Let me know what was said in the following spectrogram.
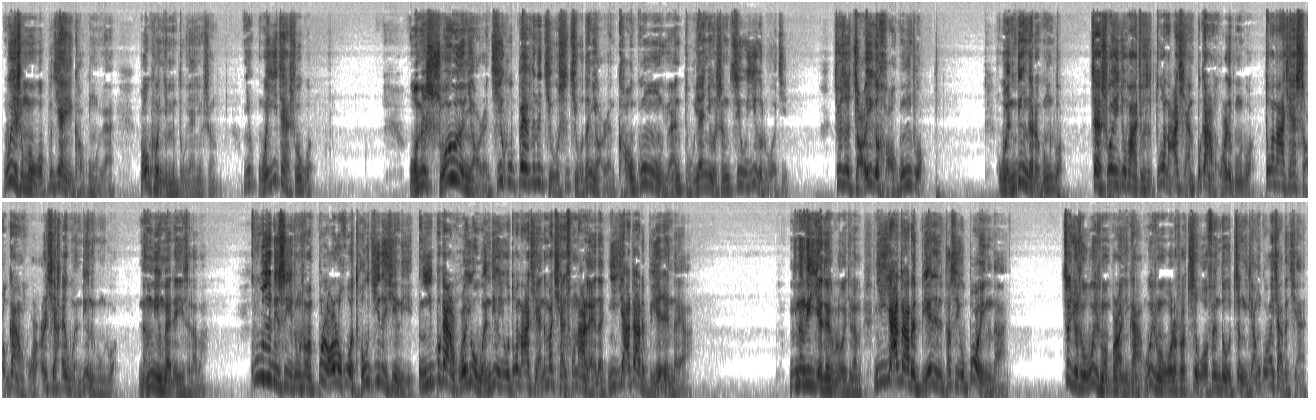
为什么我不建议考公务员？包括你们读研究生，你我一再说过，我们所有的鸟人，几乎百分之九十九的鸟人考公务员、读研究生，只有一个逻辑，就是找一个好工作，稳定点的工作。再说一句话，就是多拿钱不干活的工作，多拿钱少干活，而且还稳定的工作。能明白这意思了吧？骨子里是一种什么不劳而获、投机的心理。你不干活又稳定又多拿钱，他妈钱从哪来的？你压榨的别人的呀。你能理解这个逻辑了吗？你压榨的别人，他是有报应的。这就是我为什么不让你干，为什么我老说自我奋斗挣阳光下的钱。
